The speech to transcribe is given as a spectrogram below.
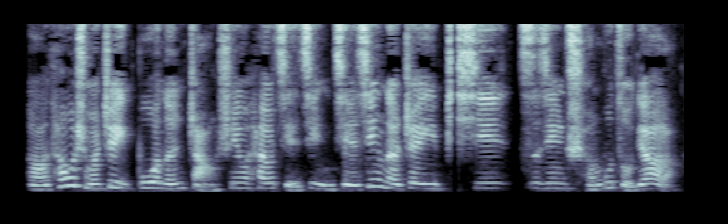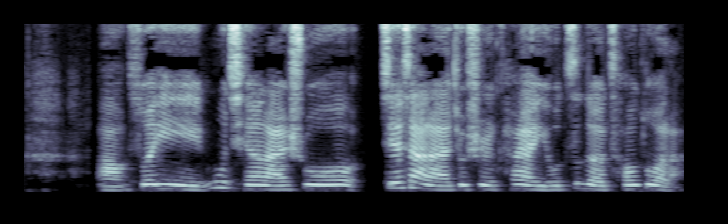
啊。它为什么这一波能涨？是因为它有解禁，解禁的这一批资金全部走掉了啊。所以目前来说，接下来就是看游资的操作了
